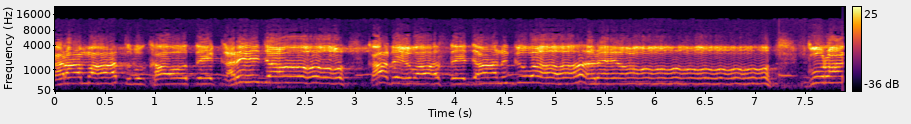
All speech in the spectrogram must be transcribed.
ਕਰਾਮਾਤ ਵਿਖਾਓ ਤੇ ਘਰੇ ਜਾਓ ਕਾਦੇ ਵਾਸਤੇ ਜਾਨ ਗਵਾ ਰਹੇ ਹੋ ਗੁਰਾਂ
